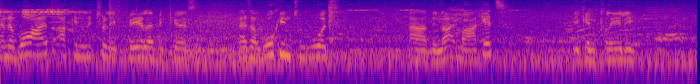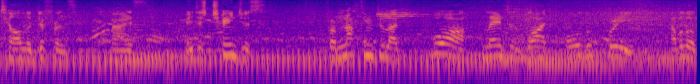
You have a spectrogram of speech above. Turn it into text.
And the vibe, I can literally feel it because as I'm walking towards uh, the night markets, you can clearly tell the difference. Man, it just changes from nothing to like, wow, lanterns, light, all look pretty. Have a look.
